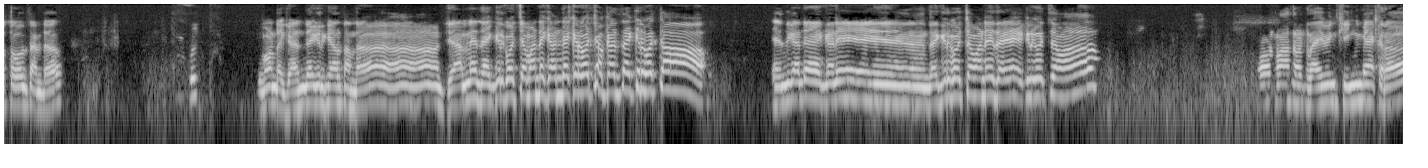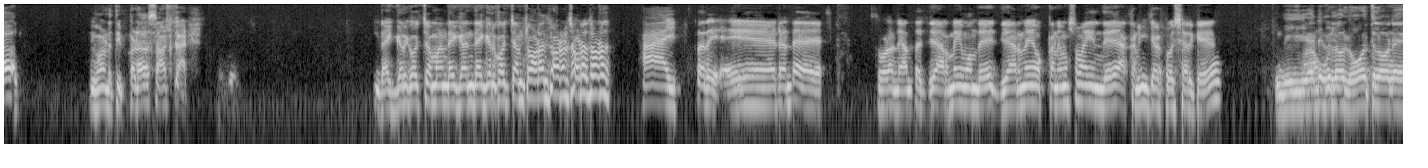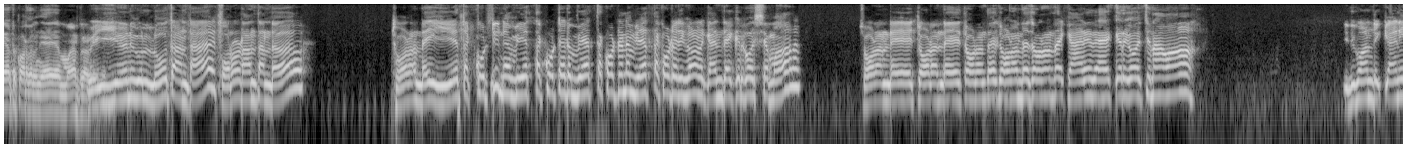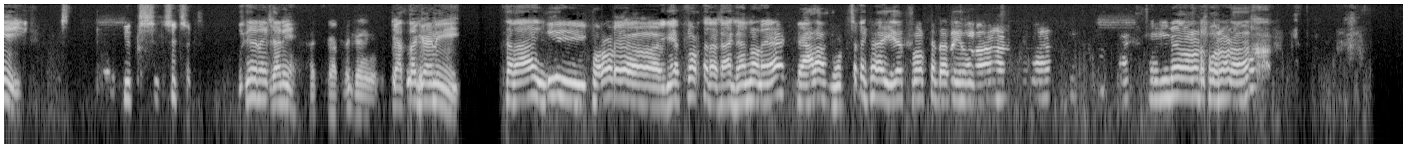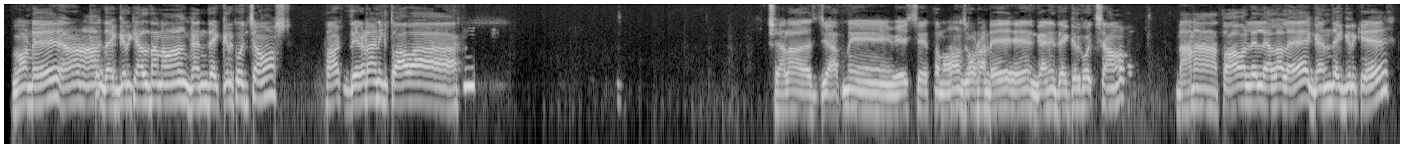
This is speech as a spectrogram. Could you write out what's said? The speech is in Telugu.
తోలుతాడు ఇవ్వండి గన్ దగ్గరికి వెళ్తాడు జర్నీ దగ్గరికి వచ్చామండి గన్ దగ్గరికి వచ్చాం గన్ దగ్గరికి వచ్చాం ఎందుకంటే గని దగ్గరికి వచ్చామండి ఎక్కడికి వచ్చాము మాత్రం డ్రైవింగ్ కింగ్ మేకర్ ఇవ్వండి తిప్పడా షార్ట్ కట్ దగ్గరికి వచ్చామండి గన్ దగ్గరికి వచ్చాం చూడండి చూడండి చూడండి చూడండి. హాయ్. సరే ఏంటంటే చూడండి ఎంత జర్నీ ఉంది. జర్నీ ఒక్క నిమిషం అయింది అక్కడి నుంచి ఇక్కడికి వచ్చేసరికి. వెయ్యి ఏనుగులో లోతులోనే ఈత కొడతాను మాట్లాడు వెయ్యి ఏనుగులు లోత అంట కుర్రోడు అంతండ. చూడండి ఈత కొట్టిన వేత కొట్టాడు వేత కొట్టిన వేత కొట్టాడు. గని దగ్గరికి వచ్చాము. చూడండి చూడండి చూడండి చూడండి చూడండి. కానీ దగ్గరగా వచ్చినాము ఇదిగోండి కానీ. ఇదేనా కానీ? పెద్ద కానీ. కదా ఇది కుర్రోడు ఏర్పడతాడట కొడతాడట గన్లోనే చాలా ముచ్చటగా ఏర్పడతాడట కొడతాడట ఉన్నాడు కుర్రోడు. ఇదిగోండి ఆ, దగ్గరికి వెళ్తాను గని దగ్గరికి వచ్చాము థాట్ దిగడానికి తోవా. చాలా జర్నీ వేస్ట్ చేస్తున్నాం చూడండి. గని దగ్గరికి వచ్చాం. నానా తోవలు వెళ్ళి వెళ్ళాలి. గని దగ్గరికి.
